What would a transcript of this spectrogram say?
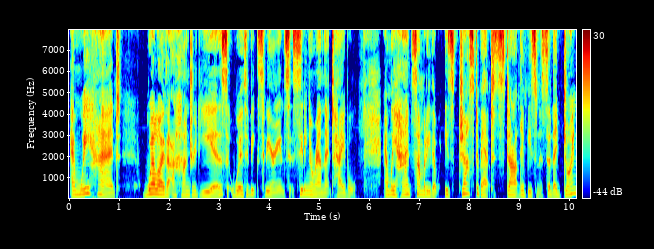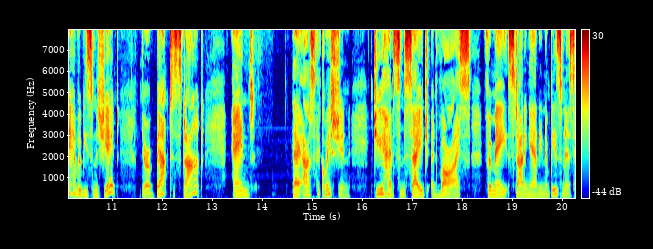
and we had well over a hundred years worth of experience sitting around that table. And we had somebody that is just about to start their business. So they don't have a business yet, they're about to start, and they asked the question do you have some sage advice for me starting out in a business?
